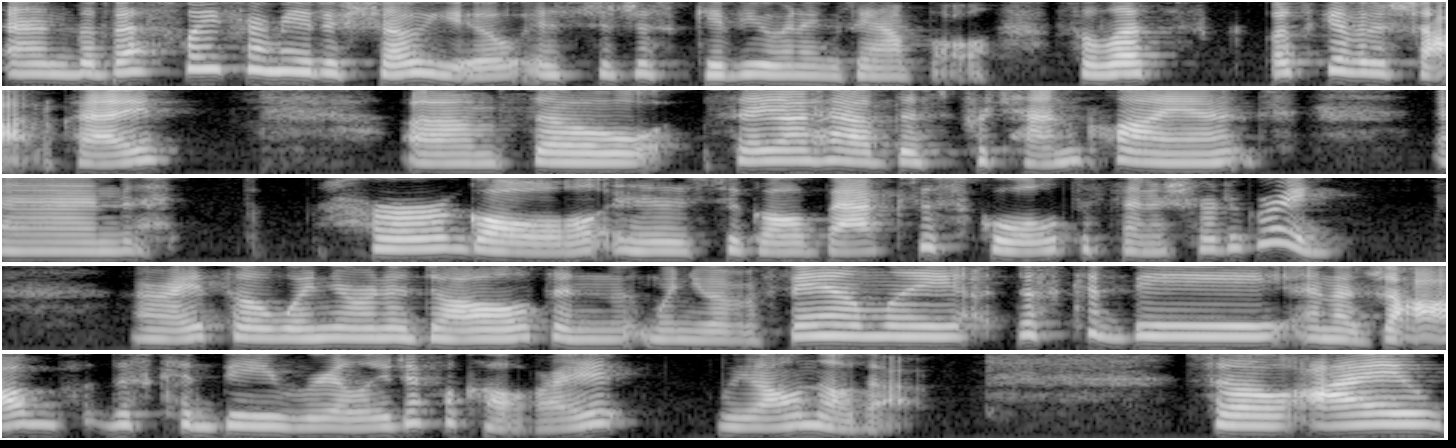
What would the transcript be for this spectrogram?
And the best way for me to show you is to just give you an example. So let's let's give it a shot, okay? Um, so say I have this pretend client, and her goal is to go back to school to finish her degree. All right. So when you're an adult and when you have a family, this could be in a job. This could be really difficult, right? We all know that. So I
